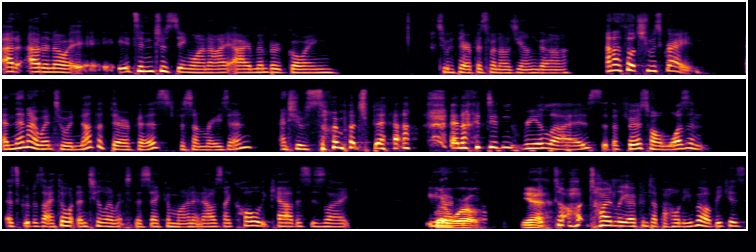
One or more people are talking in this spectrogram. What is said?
I, I don't know. It- It's an interesting one. I I remember going to a therapist when I was younger, and I thought she was great. And then I went to another therapist for some reason, and she was so much better. And I didn't realize that the first one wasn't as good as I thought until I went to the second one, and I was like, "Holy cow, this is like, you what know, a world. Yeah. to- totally opened up a whole new world because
